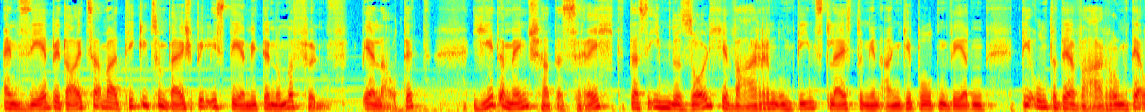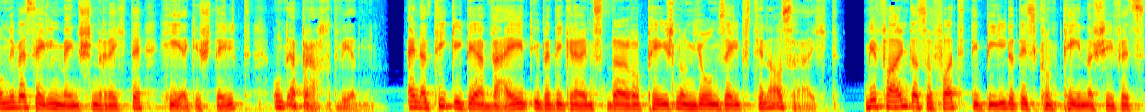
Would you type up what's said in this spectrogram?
Ein sehr bedeutsamer Artikel zum Beispiel ist der mit der Nummer 5. Er lautet, jeder Mensch hat das Recht, dass ihm nur solche Waren und Dienstleistungen angeboten werden, die unter der Wahrung der universellen Menschenrechte hergestellt und erbracht werden. Ein Artikel, der weit über die Grenzen der Europäischen Union selbst hinausreicht. Mir fallen da sofort die Bilder des Containerschiffes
